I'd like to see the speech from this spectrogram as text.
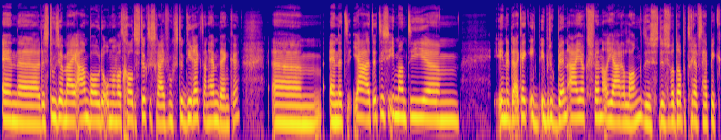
En eh, dus toen ze mij aanboden om een wat groter stuk te schrijven, moest ik natuurlijk direct aan hem denken. Ehm, en het, ja, het, is iemand die. ehm, inderdaad, kijk, ik, ik bedoel, ik ben Ajax-fan al jarenlang. Dus, dus wat dat betreft heb ik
